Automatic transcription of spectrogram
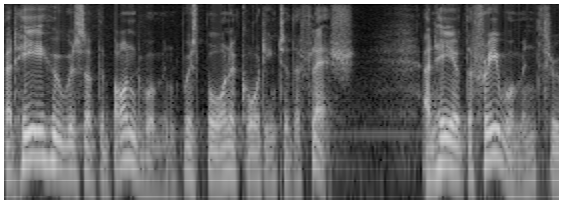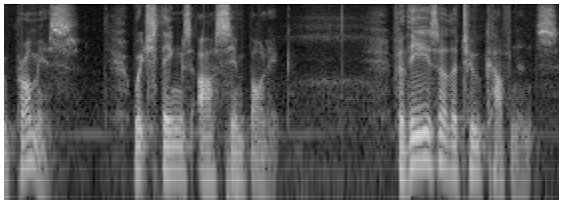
But he who was of the bondwoman was born according to the flesh, and he of the free woman through promise, which things are symbolic. For these are the two covenants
